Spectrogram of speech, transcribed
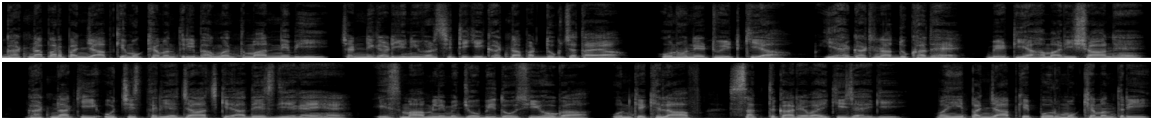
घटना पर पंजाब के मुख्यमंत्री भगवंत मान ने भी चंडीगढ़ यूनिवर्सिटी की घटना पर दुख जताया। उन्होंने ट्वीट किया, यह घटना दुखद है, बेटियाँ हमारी शान हैं। घटना की उच्च स्तरीय जाँच के आदेश दिए गए हैं। इस मामले में जो भी दोषी होगा, उनके खिलाफ सख्त कार्रवाई की जाएगी। वहीं पंजाब के पूर्व मुख्यमंत्री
